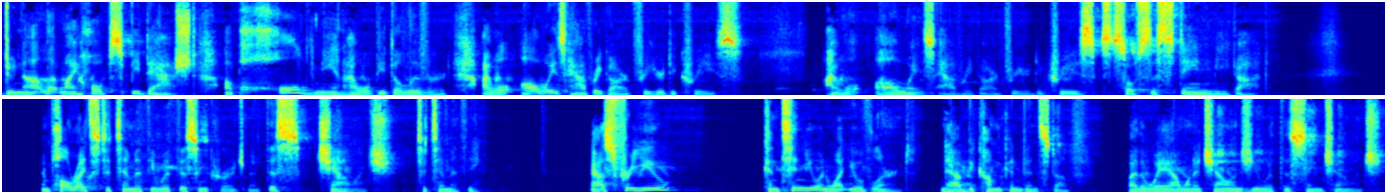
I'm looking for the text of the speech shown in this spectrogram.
Do not let my hopes be dashed. Uphold me, and I will be delivered. I will always have regard for your decrees. I will always have regard for your decrees. So sustain me, God. And Paul writes to Timothy with this encouragement, this challenge to Timothy. As for you, Continue in what you have learned and have become convinced of. By the way, I want to challenge you with this same challenge.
